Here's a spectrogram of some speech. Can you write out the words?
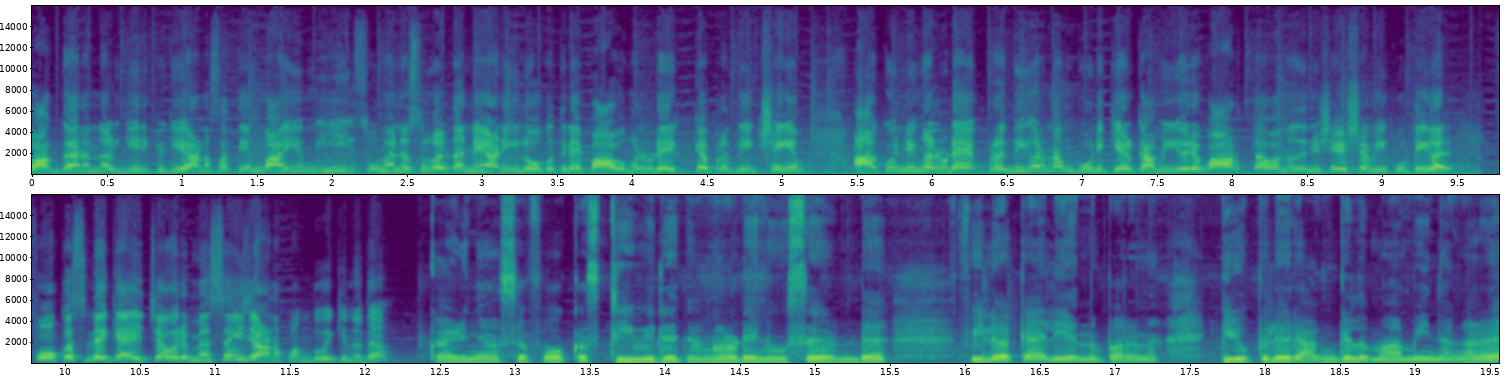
വാഗ്ദാനം നൽകിയിരിക്കുകയാണ്. സത്യമായും ഈ സുമനസ്സുകൾ തന്നെയാണ് ഈ ലോകത്തിലെ പാവങ്ങളുടെ ഒക്കെ പ്രതീക്ഷയും. ആ കുഞ്ഞുങ്ങളുടെ പ്രതികരണം കൂടി കേൾക്കാം. ഈ ഒരു വാർത്ത വന്നതിന് ശേഷം ഈ കുട്ടികൾ ഫോക്കസിലേക്ക് അയച്ച ഒരു മെസ്സേജാണ് പങ്കുവയ്ക്കുന്നത്. കഴിഞ്ഞ ദിവസം ഫോക്കസ് ടി വിയിൽ ഞങ്ങളുടെ ന്യൂസ് കണ്ട് ഫിലോ കാലി എന്ന് പറയുന്ന ഗ്രൂപ്പിലൊരു അങ്കിൾ മാമി ഞങ്ങളെ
